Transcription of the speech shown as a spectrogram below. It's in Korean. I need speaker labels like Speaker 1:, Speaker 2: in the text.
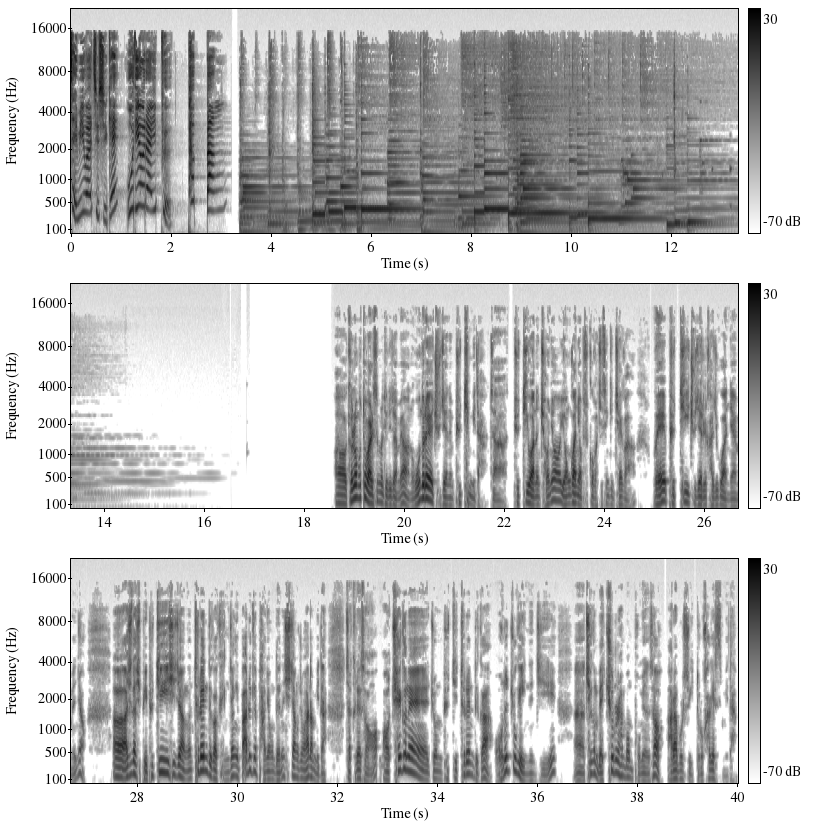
Speaker 1: 재미와 지식의 오디오 life 팟빵
Speaker 2: 어, 결론부터 말씀을 드리자면 오늘의 주제는 beauty입니다. 자, beauty와는 전혀 연관이 없을 것 같이 생긴 제가 왜 뷰티 주제를 가지고 왔냐면요. 아, 아시다시피 뷰티 시장은 트렌드가 굉장히 빠르게 반영되는 시장 중 하나입니다. 자, 그래서 어, 최근에 좀 뷰티 트렌드가 어느 쪽에 있는지 아, 최근 매출을 한번 보면서 알아볼 수 있도록 하겠습니다.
